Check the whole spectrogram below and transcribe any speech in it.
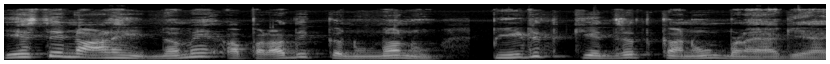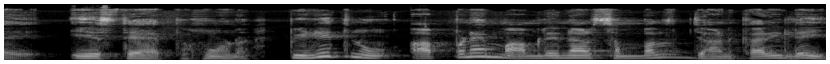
ਇਸ ਦੇ ਨਾਲ ਹੀ ਨਵੇਂ ਅਪਰਾਧਿਕ ਕਾਨੂੰਨਾਂ ਨੂੰ ਪੀੜਤ ਕੇਂਦਰਿਤ ਕਾਨੂੰਨ ਬਣਾਇਆ ਗਿਆ ਹੈ। ਇਸ ਤਹਿਤ ਹੁਣ ਪੀੜਤ ਨੂੰ ਆਪਣੇ ਮਾਮਲੇ ਨਾਲ ਸੰਬੰਧਿਤ ਜਾਣਕਾਰੀ ਲਈ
